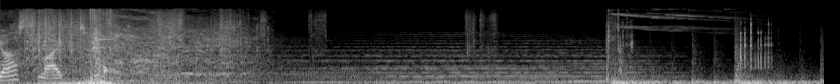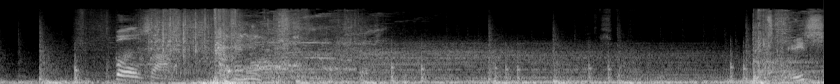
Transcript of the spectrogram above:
just like Bullseye. It's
